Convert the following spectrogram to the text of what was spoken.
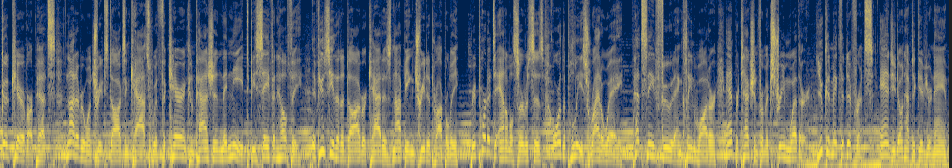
good care of our pets, not everyone treats dogs and cats with the care and compassion they need to be safe and healthy. If you see that a dog or cat is not being treated properly, report it to Animal Services or the police right away. Pets need food and clean water and protection from extreme weather. You can make the difference, and you don't have to give your name.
